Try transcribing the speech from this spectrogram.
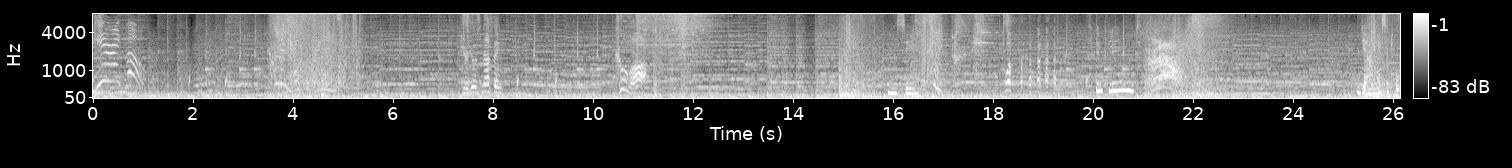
Here I go! Nice breeze. Here goes nothing. Cool off. Sehen. Ich bin blind. Und die Ameise tot.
